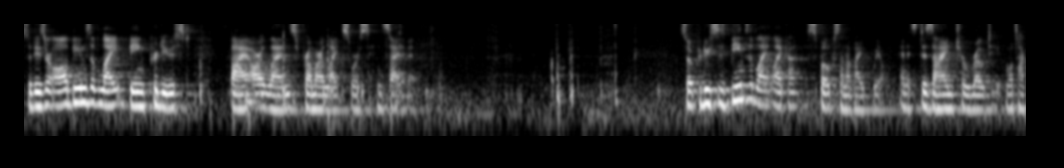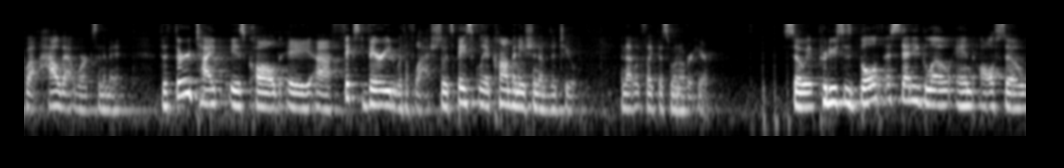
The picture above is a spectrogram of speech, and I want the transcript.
So these are all beams of light being produced by our lens from our light source inside of it. So it produces beams of light like spokes on a bike wheel, and it's designed to rotate. We'll talk about how that works in a minute. The third type is called a uh, fixed varied with a flash. So it's basically a combination of the two. And that looks like this one over here. So it produces both a steady glow and also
